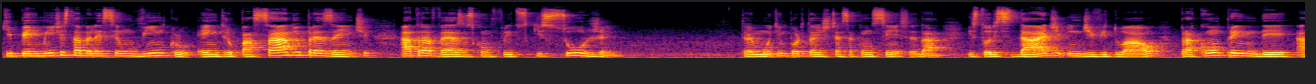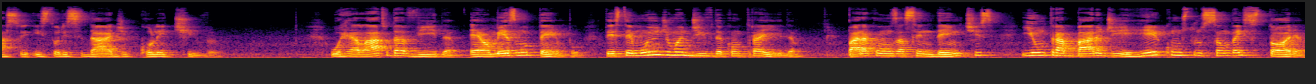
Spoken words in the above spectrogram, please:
que permite estabelecer um vínculo entre o passado e o presente através dos conflitos que surgem. Então é muito importante ter essa consciência da historicidade individual para compreender a historicidade coletiva. O relato da vida é, ao mesmo tempo, testemunho de uma dívida contraída para com os ascendentes e um trabalho de reconstrução da história,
